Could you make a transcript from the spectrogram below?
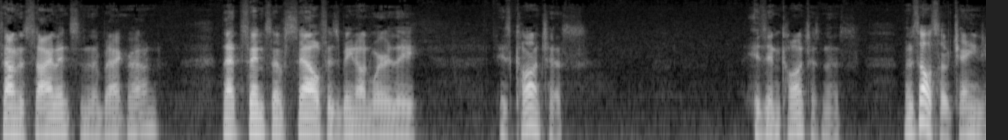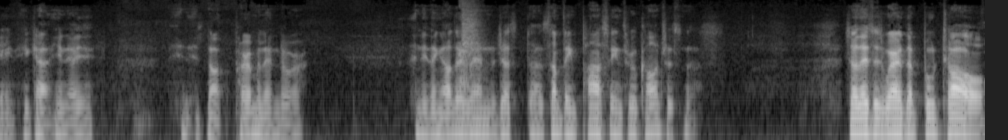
sound of silence in the background. That sense of self as being unworthy is conscious, is in consciousness, but it's also changing. You can't, you know, you, it's not permanent or anything other than just uh, something passing through consciousness. So this is where the Buddho,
